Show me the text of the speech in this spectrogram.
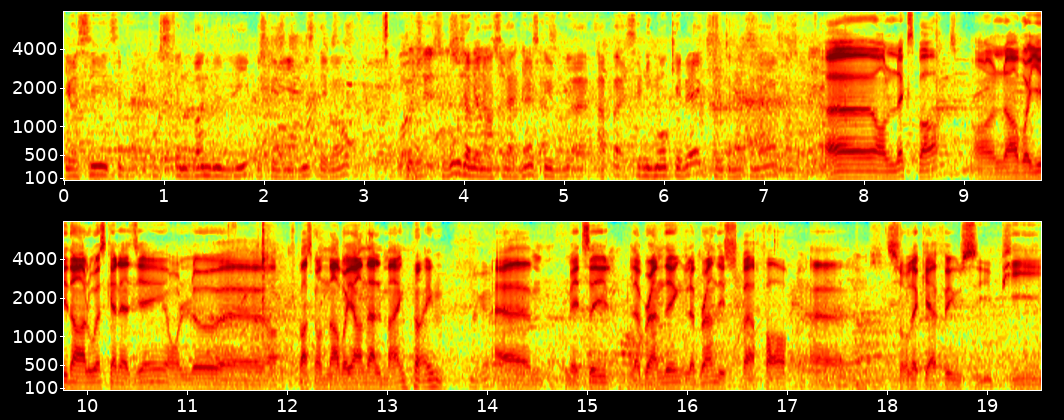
il y a aussi, il faut que ce soit une bonne brûlerie, parce que j'ai vu, c'était bon. C'est vous vous avez lancé là-dedans? Est-ce que euh, c'est uniquement au Québec, c'est international? Euh, on l'exporte. On l'a envoyé dans l'Ouest canadien. On l'a, euh, je pense qu'on l'a envoyé en Allemagne même. mais tu sais, le branding, le brand est super fort sur le café aussi. Puis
